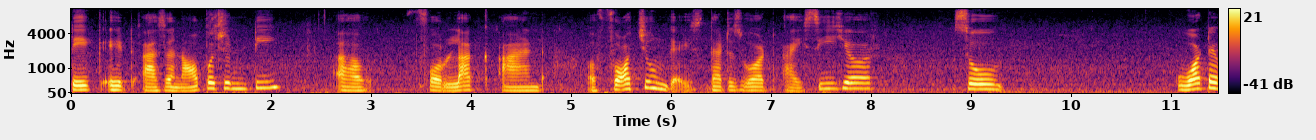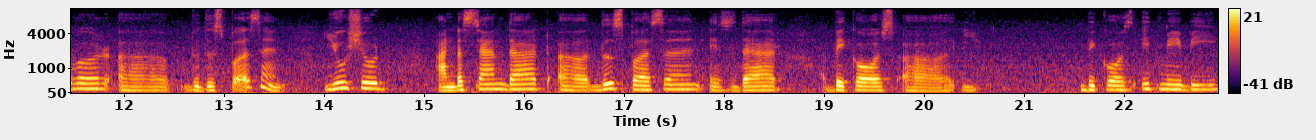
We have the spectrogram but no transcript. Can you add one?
take it as an opportunity uh, for luck and fortune guys. That is what i see here. So whatever uh, with this person you should understand that uh, this person is there because uh, because it may be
